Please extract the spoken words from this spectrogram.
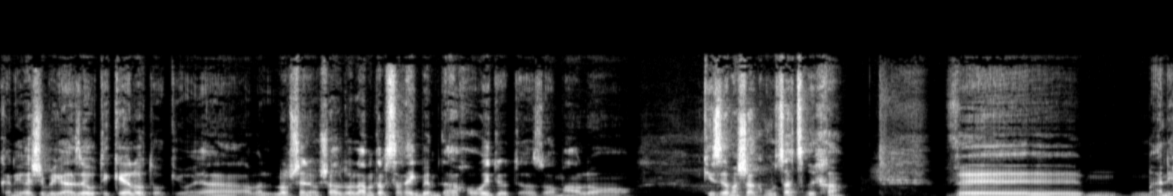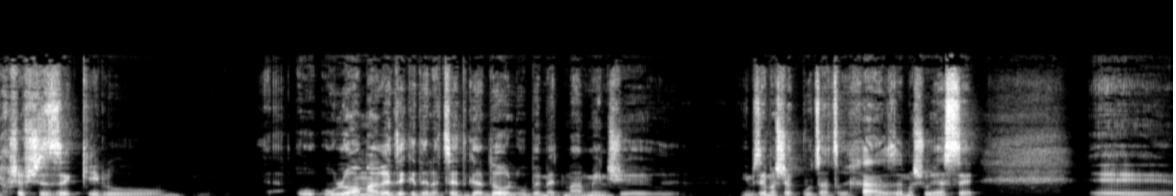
כנראה שבגלל זה הוא תיקל אותו, כי הוא היה, אבל לא משנה, הוא שאל אותו, למה אתה משחק בעמדה אחורית יותר? אז הוא אמר לו, כי זה מה שהקבוצה צריכה. ואני חושב שזה כאילו, הוא, הוא לא אמר את זה כדי לצאת גדול, הוא באמת מאמין שאם זה מה שהקבוצה צריכה, אז זה מה שהוא יעשה. אה,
